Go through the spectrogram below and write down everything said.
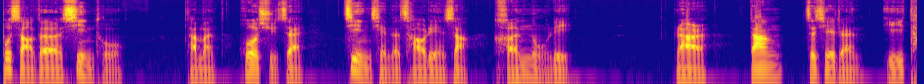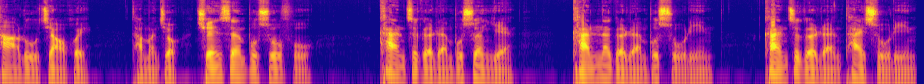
不少的信徒，他们或许在金钱的操练上很努力，然而当这些人一踏入教会，他们就全身不舒服，看这个人不顺眼，看那个人不属灵，看这个人太属灵，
